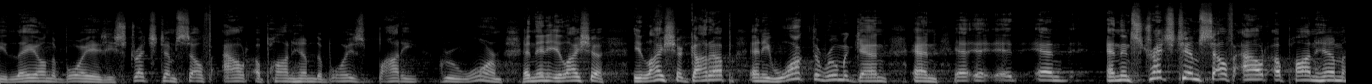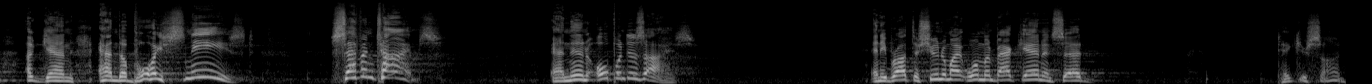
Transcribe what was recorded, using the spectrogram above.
he lay on the boy as he stretched himself out upon him. The boy's body grew warm. And then Elisha, Elisha got up and he walked the room again and, and, and then stretched himself out upon him again. And the boy sneezed seven times and then opened his eyes. And he brought the Shunammite woman back in and said, Take your son.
